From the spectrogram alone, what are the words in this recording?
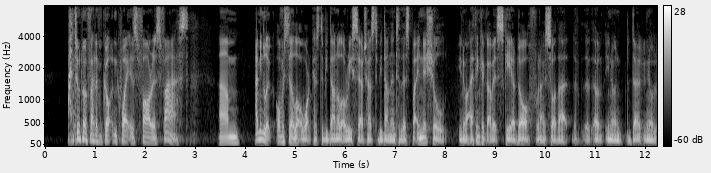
I don't know if I'd have gotten quite as far as fast. Um, I mean, look, obviously a lot of work has to be done, a lot of research has to be done into this, but initial, you know, I think I got a bit scared off when I saw that, the, the, uh, you know, and down, you know,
